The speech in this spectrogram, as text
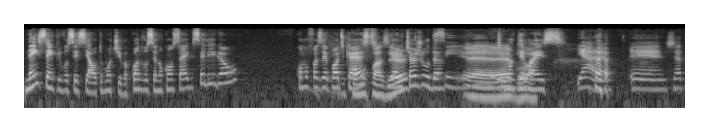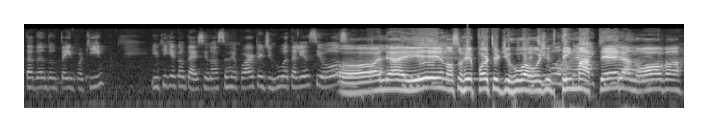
Nem sempre você se automotiva. Quando você não consegue, você liga o como fazer podcast Como fazer. e aí ele te ajuda. Sim. É, te manter boa. mais. Yara, é, já tá dando um tempo aqui. E o que que acontece? O nosso repórter de rua tá ali ansioso. Olha aí, nosso repórter de rua te hoje mostrar tem aqui, matéria ó. nova,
